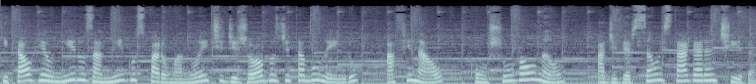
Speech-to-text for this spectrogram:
que tal reunir os amigos para uma noite de jogos de tabuleiro, afinal, com chuva ou não, a diversão está garantida.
